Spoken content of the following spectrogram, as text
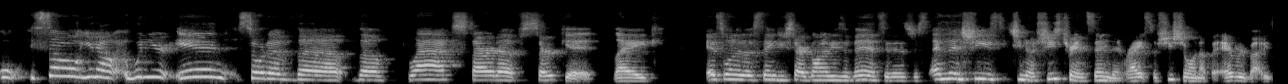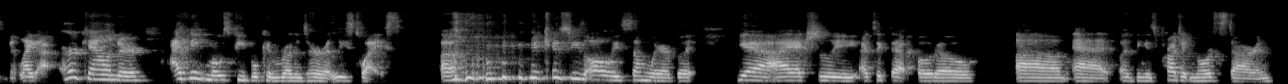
mean, so you know, when you're in sort of the the black startup circuit, like it's one of those things you start going to these events and it's just and then she's you know she's transcendent right so she's showing up at everybody's event like her calendar i think most people can run into her at least twice um, because she's always somewhere but yeah i actually i took that photo um, at i think it's project north star in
